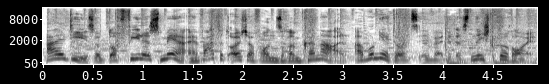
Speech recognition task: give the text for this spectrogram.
All dies und noch vieles mehr erwartet euch auf unserem Kanal. Abonniert uns, ihr werdet es nicht bereuen.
